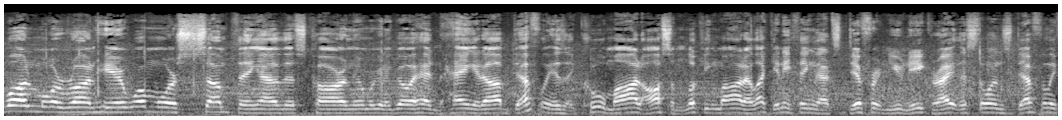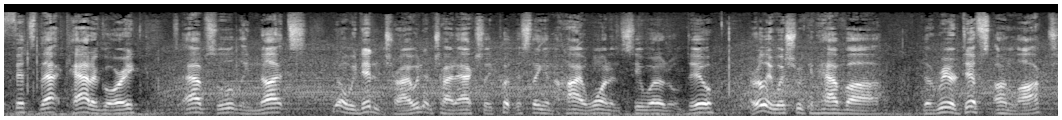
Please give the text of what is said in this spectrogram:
one more run here, one more something out of this car, and then we're going to go ahead and hang it up. Definitely is a cool mod, awesome looking mod. I like anything that's different and unique, right? This one's definitely fits that category. It's absolutely nuts. No, we didn't try. We didn't try to actually put this thing in the high one and see what it'll do. I really wish we could have uh, the rear diffs unlocked.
